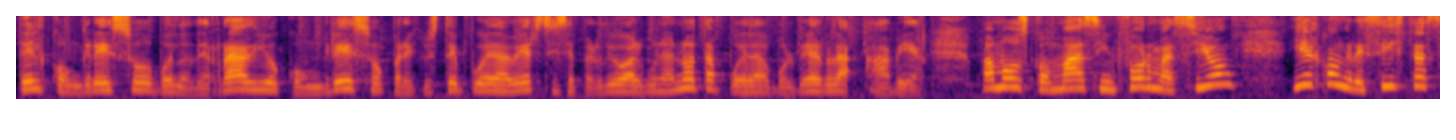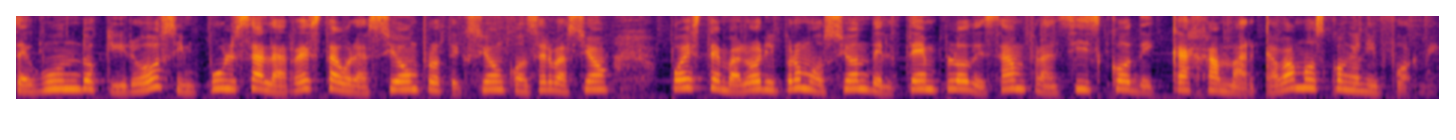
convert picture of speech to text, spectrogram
del Congreso, bueno, de Radio Congreso, para que usted pueda ver si se perdió alguna nota, pueda volverla a ver. Vamos con más información y el congresista Segundo Quirós impulsa la restauración, protección, conservación, puesta en valor y promoción del Templo de San Francisco de Cajamarca. Vamos con el informe.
